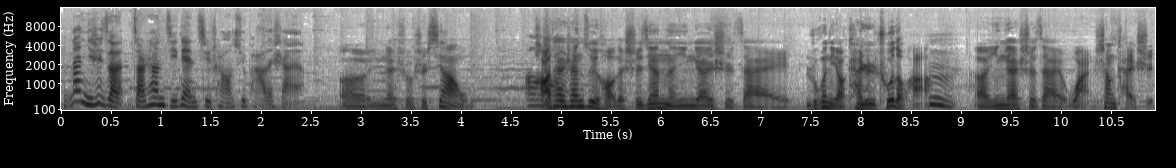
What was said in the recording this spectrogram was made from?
那你是早早上几点起床去爬的山呀？呃，应该说是下午。爬泰山最好的时间呢，应该是在如果你要看日出的话，嗯，呃，应该是在晚上开始，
